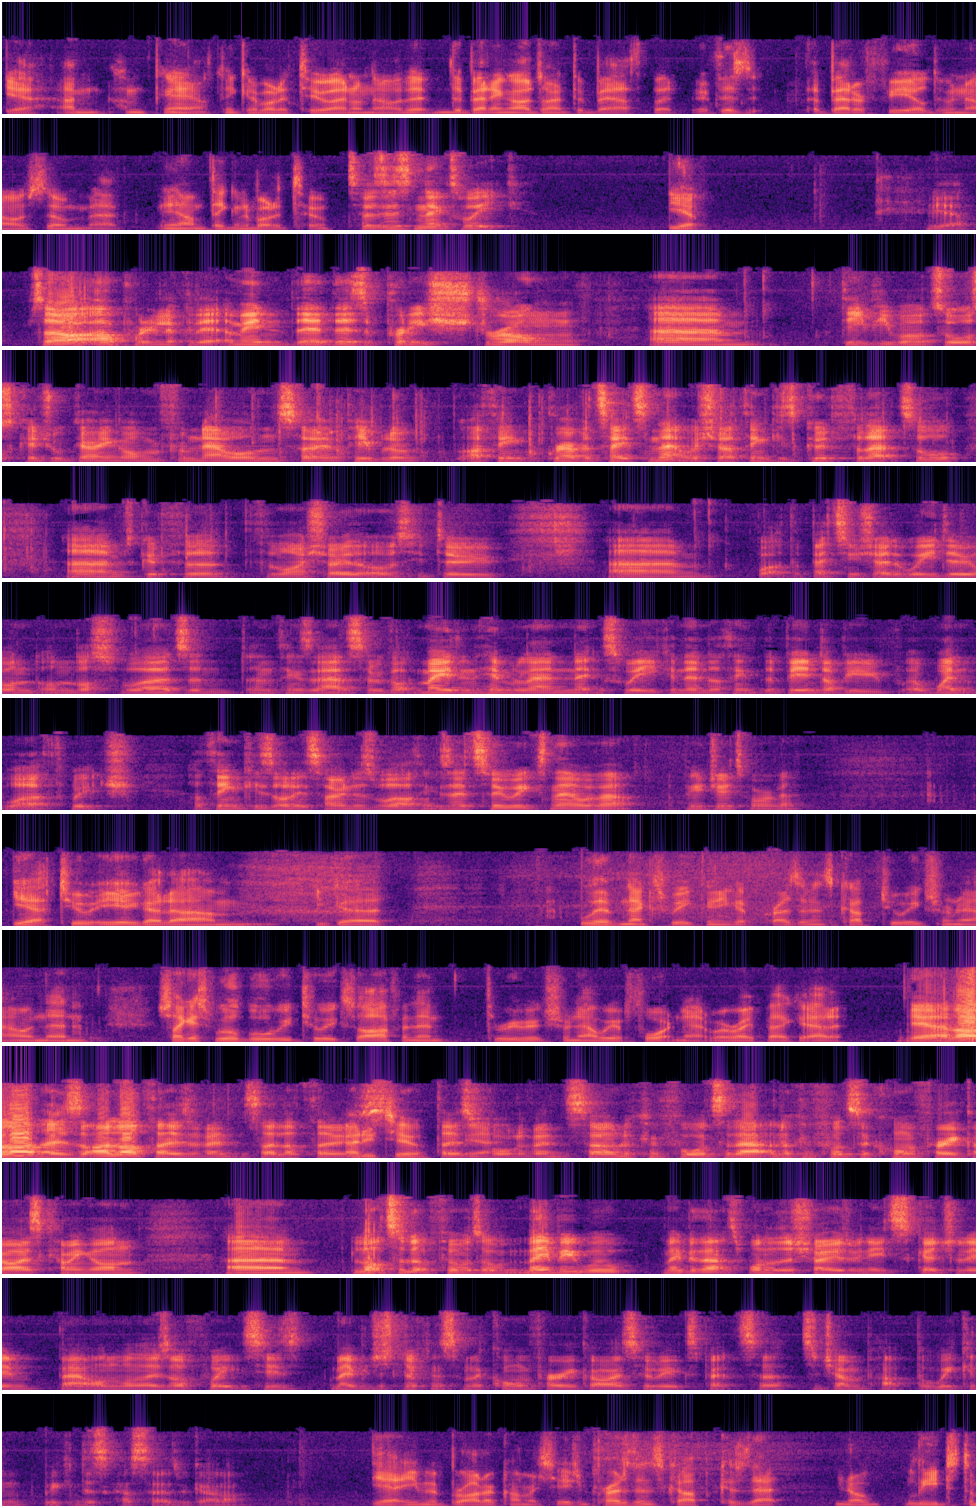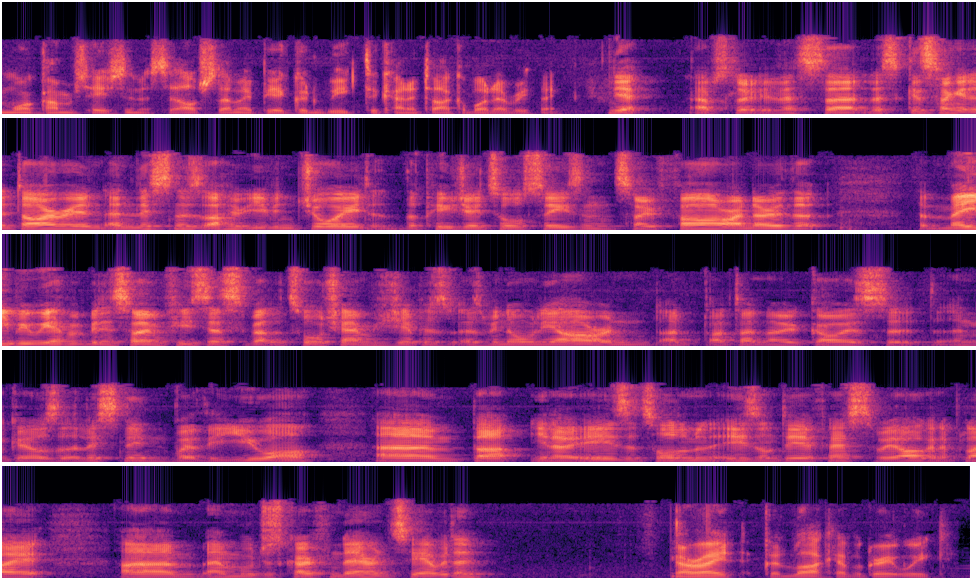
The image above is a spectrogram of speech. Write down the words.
Yeah, I'm I'm you know, thinking about it too. I don't know. The, the betting odds aren't the best, but if there's a better field, who knows? So uh, you know, I'm thinking about it too. So is this next week? Yep. Yeah. So I'll I'll probably look at it. I mean, there, there's a pretty strong um, DP World Tour schedule going on from now on, so people are, I think, gravitating that, which I think is good for that tour. Um, it's good for, for my show that obviously do um, what the betting show that we do on, on Lost Words and, and things like that. So we've got Made in Himmerland next week, and then I think the BMW at Wentworth, which I think is on its own as well. I think is there two weeks now without a PGA Tour event. Yeah, two. You got um, you got LIV next week, then you got President's Cup two weeks from now, and then so I guess we'll we'll be two weeks off, and then three weeks from now we have Fortinet. We're right back at it. Yeah, and I like those. I love those events. I love those. I do too, Those yeah. fall events. So I'm looking forward to that. I'm looking forward to the Corn Ferry guys coming on. Um, lots to look forward to. Maybe we'll. Maybe that's one of the shows we need to schedule in about on one of those off weeks. Is maybe just looking at some of the Corn Ferry guys who we expect to, to jump up. But we can we can discuss that as we go along. Yeah, even a broader conversation. President's Cup because that you know leads to more conversation itself. So that might be a good week to kind of talk about everything. Yeah, absolutely. Let's uh, let's get something in the diary. And, and listeners, I hope you've enjoyed the PGA Tour season so far. I know that, that maybe we haven't been so enthusiastic about the Tour Championship as, as we normally are, and I, I don't know, guys and girls that are listening, whether you are. Um, but you know, it is a tournament. It is on DFS, so we are going to play it, um, and we'll just go from there and see how we do. All right. Good luck. Have a great week.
